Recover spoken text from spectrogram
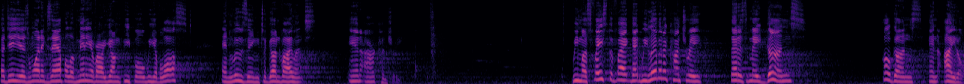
Hadiya is one example of many of our young people we have lost and losing to gun violence in our country. We must face the fact that we live in a country that has made guns, all guns, an idol,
